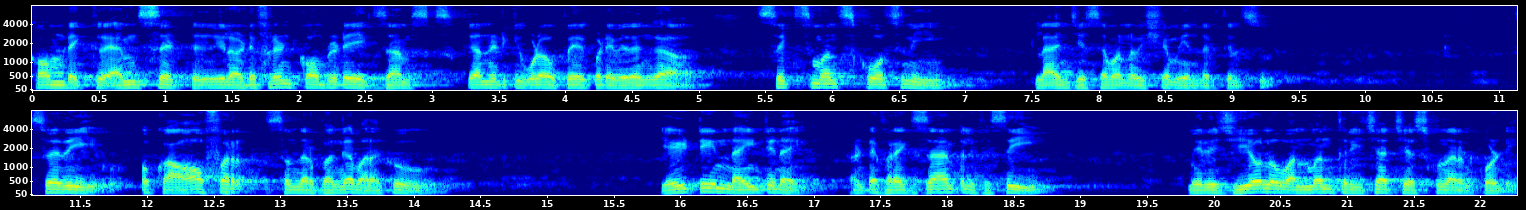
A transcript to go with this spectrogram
COMEDK EAMCET ఇలా డిఫరెంట్ కాంపిటేటివ్ ఎగ్జామ్స్ అన్నిటికీ కూడా ఉపయోగపడే విధంగా సిక్స్ మంత్స్ కోర్స్ని ప్లాన్ చేసామన్న విషయం మీ అందరికి తెలుసు. సో ఇది ఒక ఆఫర్ సందర్భంగా మనకు ఎయిటీన్ నైంటీ నైన్. అంటే ఫర్ ఎగ్జాంపుల్ ఇఫ్ సి మీరు జియోలో వన్ మంత్ రీఛార్జ్ చేసుకున్నారనుకోండి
